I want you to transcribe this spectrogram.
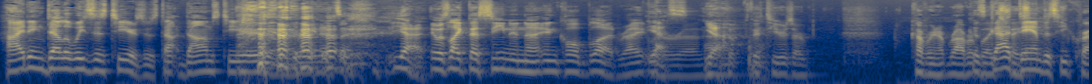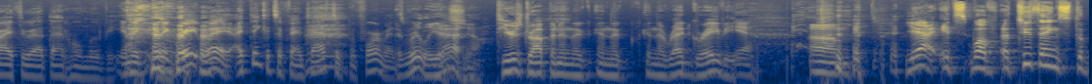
Hiding DeLuise's tears. It was Dom's tears. Yeah, it was like that scene in uh, In Cold Blood, right? Yes. Where, uh, Yeah. the, the tears are covering up Robert Because Blake's face. goddamn does he cry throughout that whole movie in a, in a great way. I think it's a fantastic performance. It really yeah. is. Yeah. tears dropping in the in the in the red gravy. Yeah. Um, yeah, it's well, uh, two things. The,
